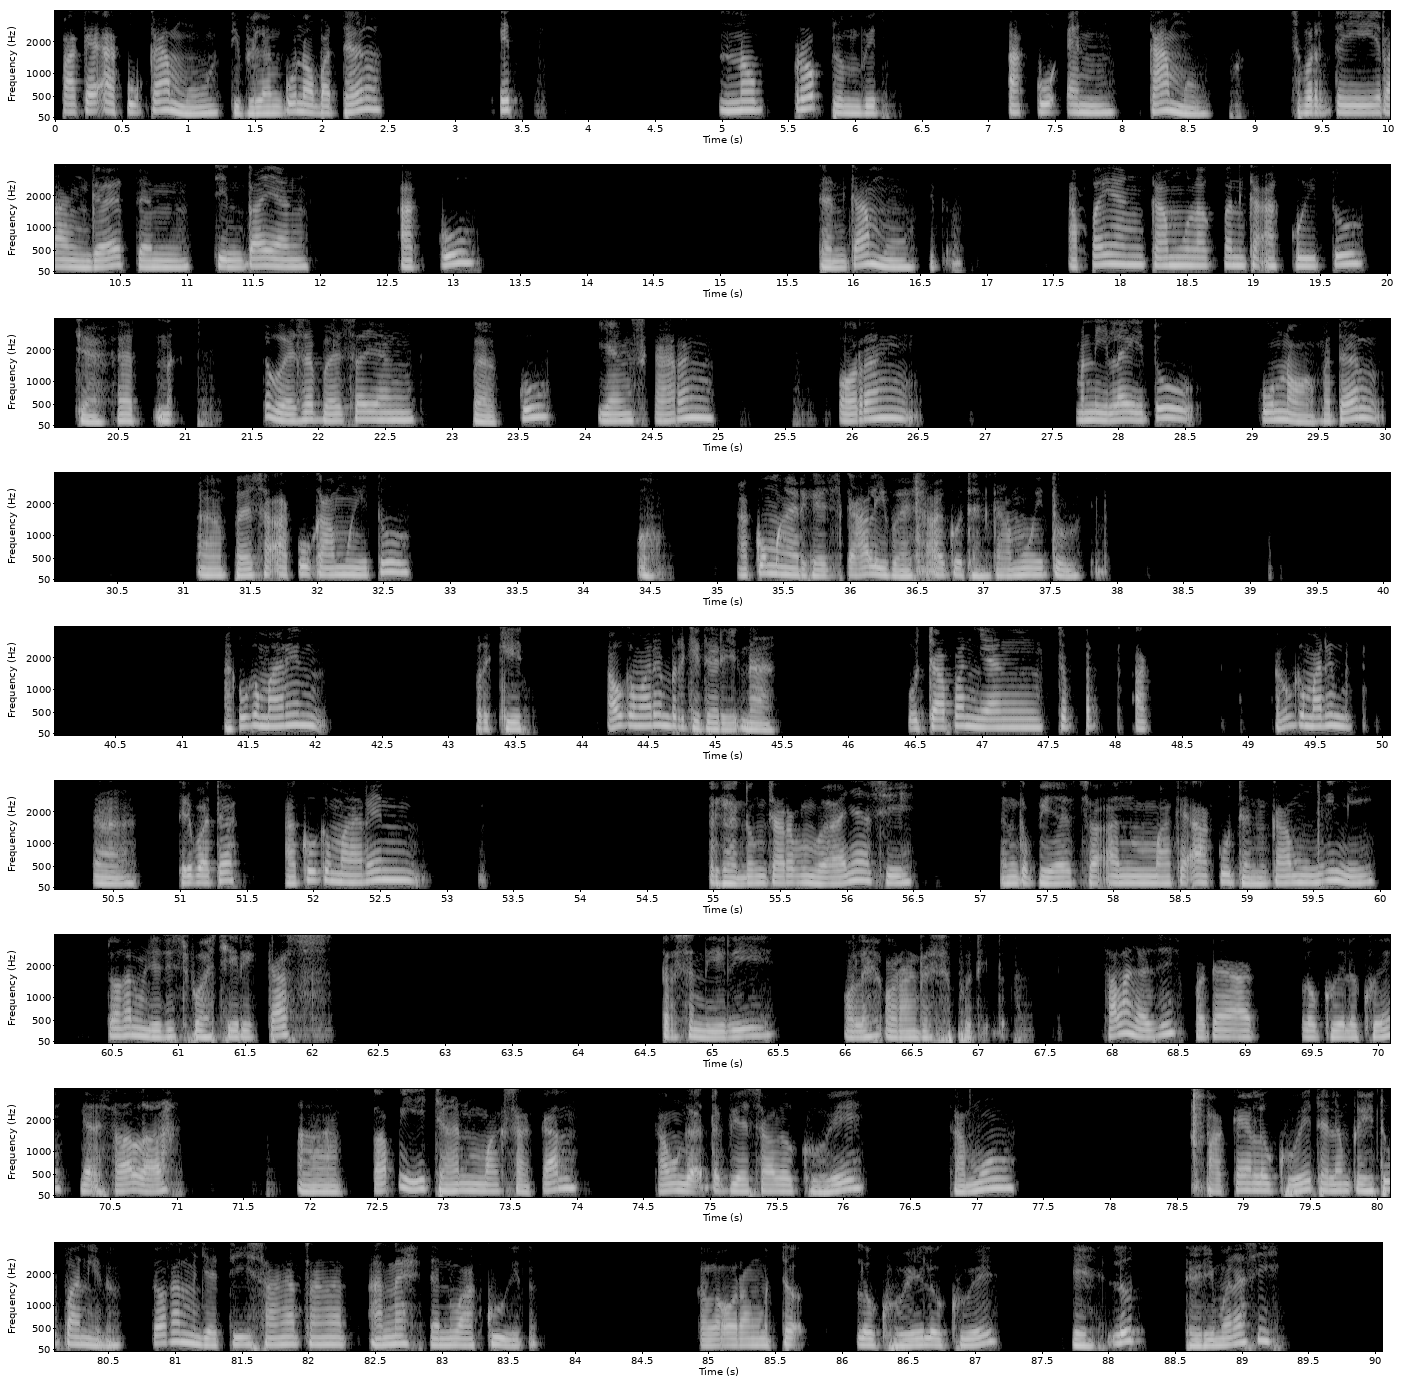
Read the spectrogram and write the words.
pakai aku kamu dibilang kuno padahal it's no problem with aku and kamu. Seperti Rangga dan cinta yang aku dan kamu gitu apa yang kamu lakukan ke aku itu jahat? Nah itu bahasa-bahasa yang baku yang sekarang orang menilai itu kuno. Padahal uh, bahasa aku kamu itu oh aku menghargai sekali bahasa aku dan kamu itu aku kemarin pergi aku kemarin pergi dari nah ucapan yang cepet aku kemarin nah daripada aku kemarin tergantung cara pembawaannya sih dan kebiasaan memakai aku dan kamu ini itu akan menjadi sebuah ciri khas tersendiri oleh orang tersebut itu salah nggak sih pakai logo logo nggak salah. Uh, tapi jangan memaksakan kamu nggak terbiasa logo kamu pakai logo dalam kehidupan gitu. Itu akan menjadi sangat-sangat aneh dan wagu gitu. Kalau orang medok logo logo eh lu dari mana sih?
